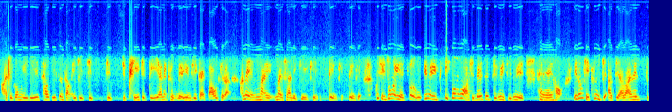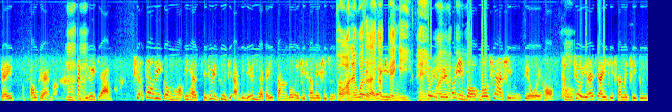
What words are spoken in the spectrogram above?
还是讲伊伫超级市场伊是一一一批一批安尼囥咧，伊毋是家包起来，安尼卖卖写日期去定去定去。可是总伊会做有，因为一般我也是买这一类一类的青吼，伊拢是放一盒一盒安尼一家包起来嘛。啊，一嗯嗯，蕊一盒。照照你讲吼，伊也一类放一盒，一类应该甲伊打讲伊是啥物时阵。好，安尼我再来个建议，嘿，对对，所以无无写是毋对的吼，同少伊爱写伊是啥物时阵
